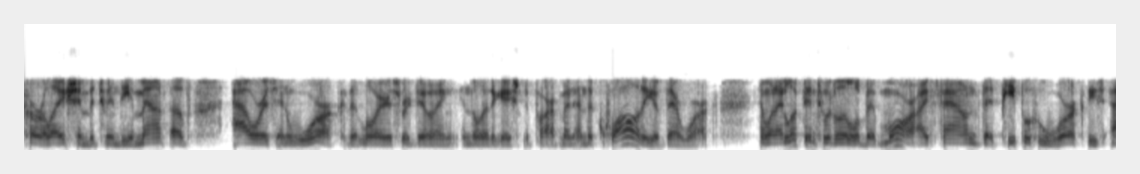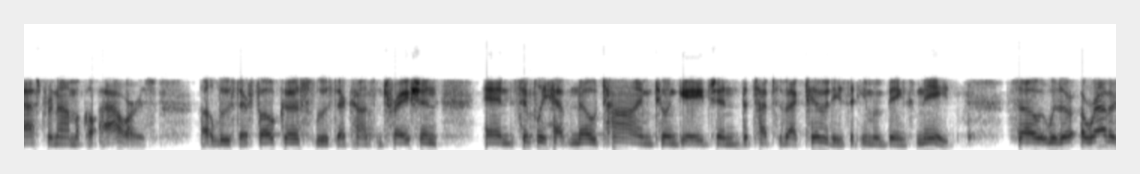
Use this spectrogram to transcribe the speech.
correlation between the amount of hours and work that lawyers were doing in the litigation department and the quality of their work. And when I looked into it a little bit more, I found that people who work these astronomical hours uh, lose their focus, lose their concentration, and simply have no time to engage in the types of activities that human beings need. So it was a, a rather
